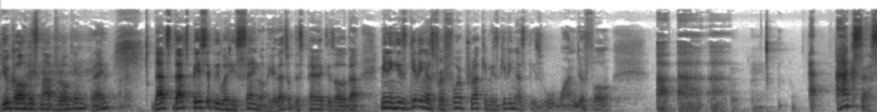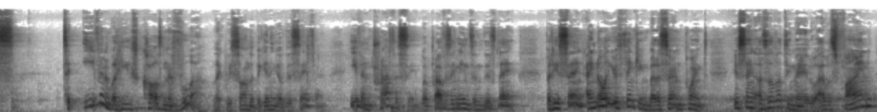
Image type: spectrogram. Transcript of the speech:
You call this not broken, right? That's, that's basically what he's saying over here. That's what this parak is all about. Meaning he's giving us, for four prakim, he's giving us these wonderful uh, uh, uh, access to even what he calls nevuah, like we saw in the beginning of this sefer, even prophecy, what prophecy means in this day. But he's saying, I know what you're thinking, but at a certain point, you're saying, Azavati me'elu, I was fine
